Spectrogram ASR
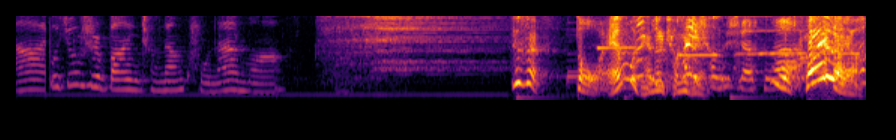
啊，不就是帮你承担苦难吗？就是抖 M 才能成神，快成神我。快了呀！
